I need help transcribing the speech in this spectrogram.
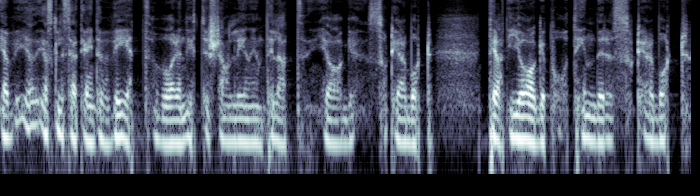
Jag, jag, jag skulle säga att jag inte vet vad den yttersta anledningen till att jag sorterar bort till att jag på Tinder sorterar bort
